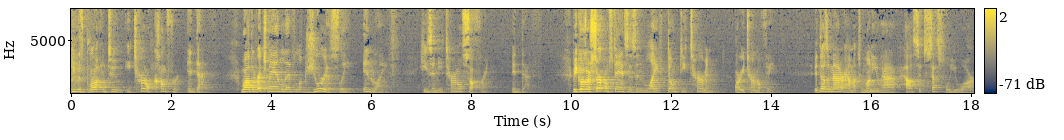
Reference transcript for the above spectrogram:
he was brought into eternal comfort in death. While the rich man lived luxuriously in life, he's in eternal suffering in death. Because our circumstances in life don't determine our eternal fate. It doesn't matter how much money you have, how successful you are,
